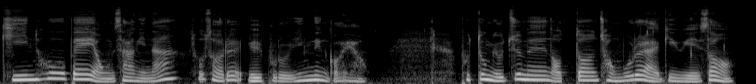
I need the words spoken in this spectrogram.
긴 호흡의 영상이나 소설을 일부러 읽는 거예요. 보통 요즘은 어떤 정보를 알기 위해서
